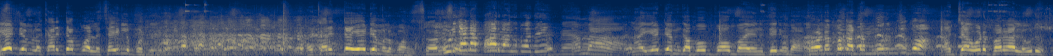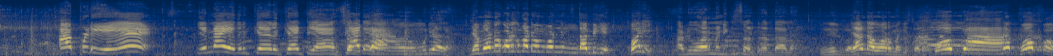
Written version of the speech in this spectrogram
ஏடிஎம்ல கரெக்டா போடல சைடுல போட்டுருக்கேன். கரெக்டா ஏடிஎம்ல போடணும். வாங்க போகுது? ஆமா நான் ஏடிஎம்க்கு அப்போ போகும்பா எனக்கு தெரியும்பா. தொடப்ப கட்ட முறிஞ்சுக்கும். அச்சா கூட பரவாயில்ல விடு. அப்படியே என்ன எதிர் கேளு கேட்டியா? முடியாதான் என் பொண்ணு கொடுக்க மாட்டேன் உன் பொண்ணு தம்பிக்கு. போடி அப்படி ஓரமா நிக்க சொல்றேன் அந்த ஆளு. ஏன்டா ஓரமாக்கி சொல்ல போப்பா. போப்பா?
